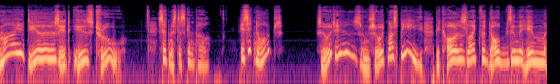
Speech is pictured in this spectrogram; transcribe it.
"My dears, it is true," said Mr. Skimpole. "Is it not? So it is, and so it must be, because, like the dogs in the hymn,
